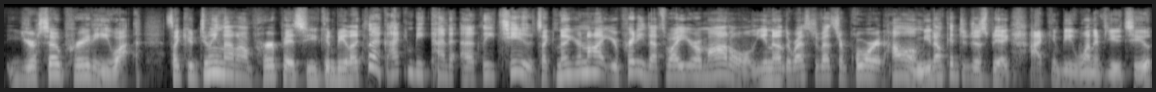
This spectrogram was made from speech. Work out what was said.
you're so pretty. Why? It's like you're doing that on purpose. So you can be like, look, I can be kind of ugly too. It's like, no, you're not. You're pretty. That's why you're a model. You know, the rest of us are poor at home. You don't get to just be like, I can be one of you too.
